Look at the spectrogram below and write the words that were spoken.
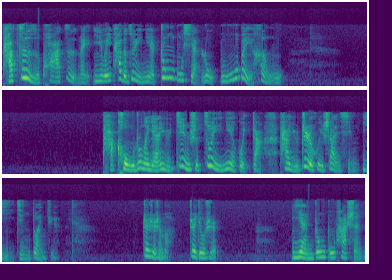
他自夸自媚，以为他的罪孽终不显露，不被恨恶。他口中的言语尽是罪孽诡诈，他与智慧善行已经断绝。这是什么？这就是眼中不怕神、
